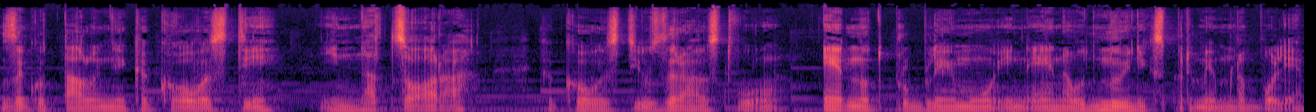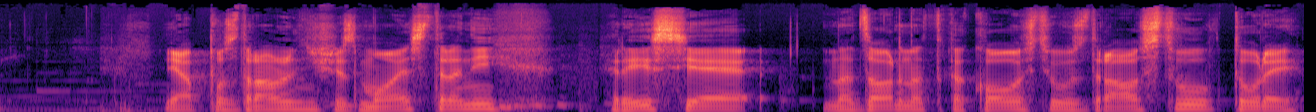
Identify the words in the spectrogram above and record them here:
zagotavljanje kakovosti in nadzora kakovosti v zdravstvu eden od problemov in ena od nujnih sprememb na bolje. Ja, pozdravljeni še z moje strani. Res je nadzor nad kakovostjo v zdravstvu, torej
